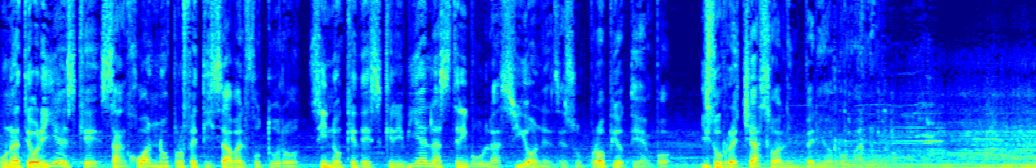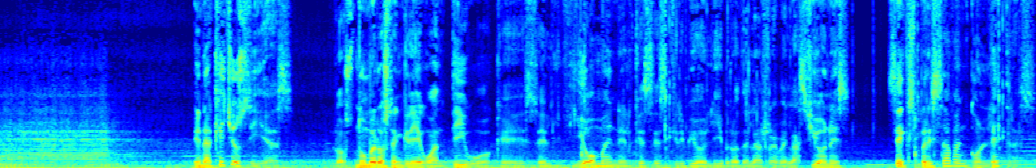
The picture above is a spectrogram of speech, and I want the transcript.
una teoría es que San Juan no profetizaba el futuro, sino que describía las tribulaciones de su propio tiempo y su rechazo al imperio romano. En aquellos días, los números en griego antiguo, que es el idioma en el que se escribió el libro de las revelaciones, se expresaban con letras,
